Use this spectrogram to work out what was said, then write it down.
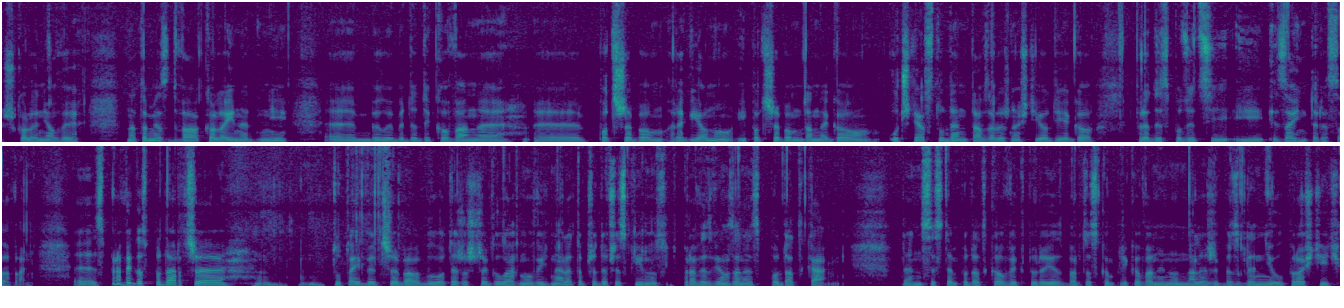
szkoleniowych. Natomiast dwa kolejne dni e, byłyby dedykowane potrzebom regionu i potrzebom danego ucznia, studenta, w zależności od jego predyspozycji i zainteresowań. E, Sprawy gospodarcze, tutaj by trzeba było też o szczegółach mówić, no ale to przede wszystkim sprawy związane z podatkami. Ten system podatkowy, który jest bardzo skomplikowany, no, należy bezwzględnie uprościć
